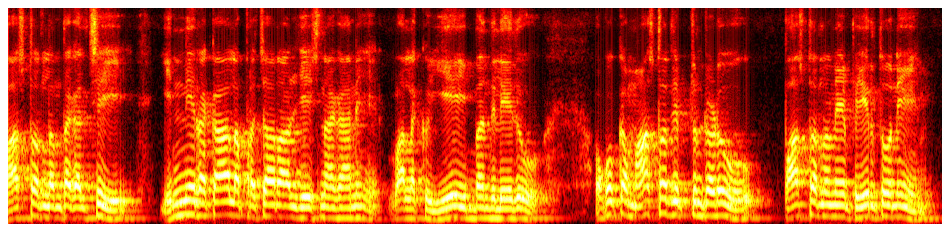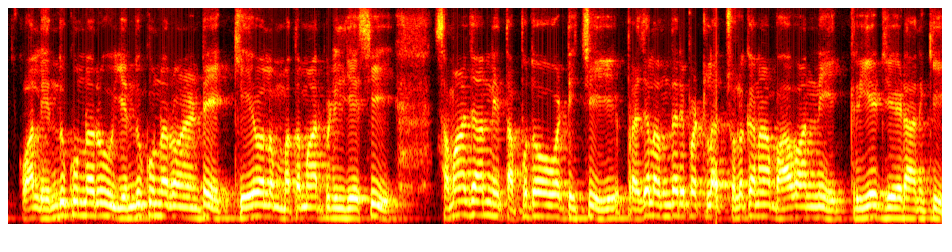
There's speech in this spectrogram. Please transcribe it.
పాస్టర్లంతా కలిసి ఎన్ని రకాల ప్రచారాలు చేసినా కానీ వాళ్ళకు ఏ ఇబ్బంది లేదు. ఒక్కొక్క మాస్టర్ చెప్తుంటాడు పాస్టర్లు అనే పేరుతోని వాళ్ళు ఎందుకున్నారు ఎందుకున్నారు అని అంటే కేవలం మత మార్పిడిలు చేసి సమాజాన్ని తప్పుదోవ పట్టించి ప్రజలందరి పట్ల చులకన భావాన్ని క్రియేట్ చేయడానికి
